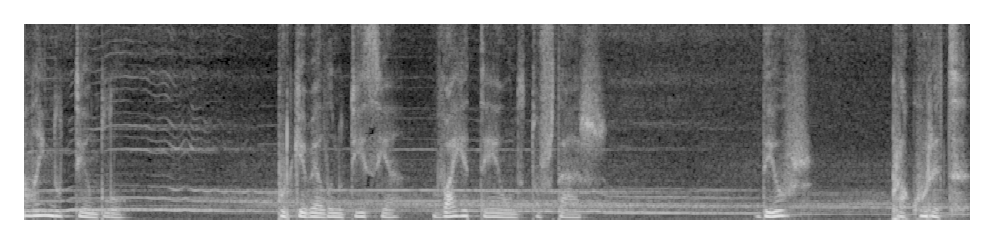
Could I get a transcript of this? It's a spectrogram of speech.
além do templo, porque a bela notícia vai até onde tu estás. Deus procura-te.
